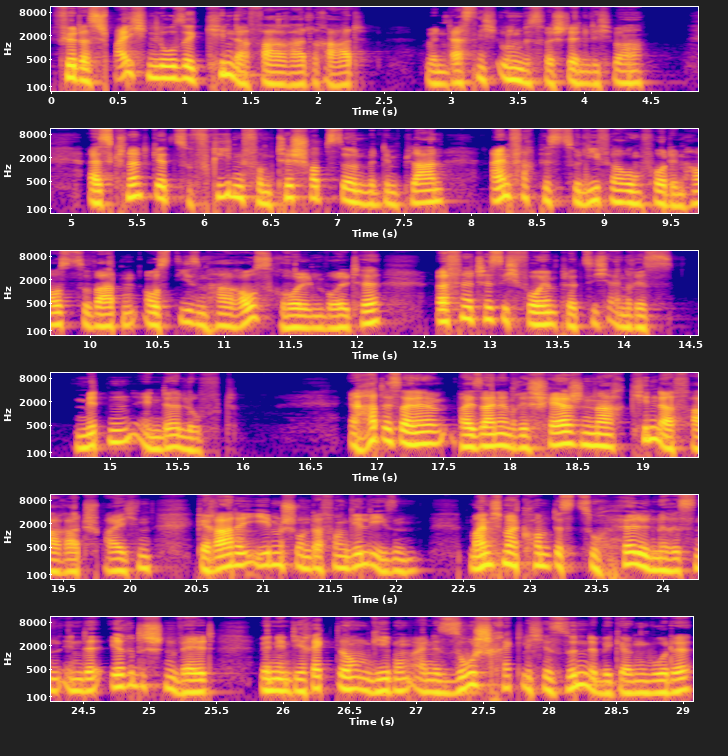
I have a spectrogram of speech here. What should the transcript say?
Für das speichenlose Kinderfahrradrad, wenn das nicht unmissverständlich war. Als Knöttke zufrieden vom Tisch hopste und mit dem Plan, einfach bis zur Lieferung vor dem Haus zu warten, aus diesem herausrollen wollte, öffnete sich vor ihm plötzlich ein Riss, mitten in der Luft. Er hatte seine, bei seinen Recherchen nach Kinderfahrradspeichen gerade eben schon davon gelesen. Manchmal kommt es zu Höllenrissen in der irdischen Welt, wenn in direkter Umgebung eine so schreckliche Sünde begangen wurde,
